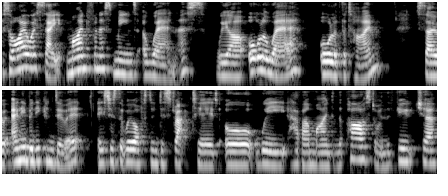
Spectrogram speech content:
So I always say mindfulness means awareness. We are all aware all of the time. So anybody can do it. It's just that we're often distracted or we have our mind in the past or in the future.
